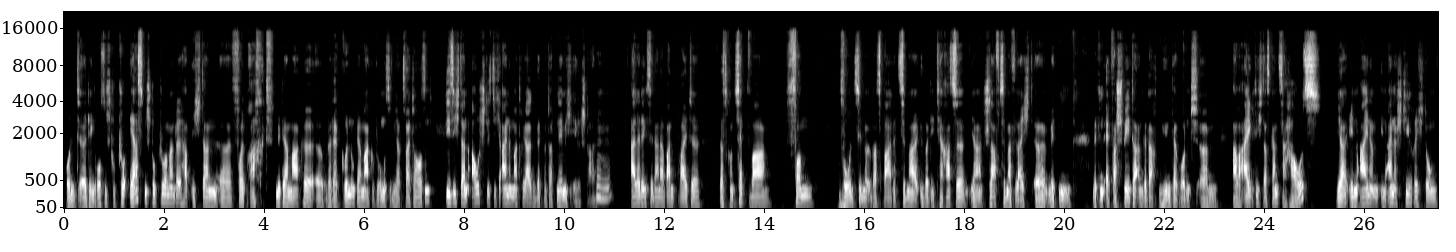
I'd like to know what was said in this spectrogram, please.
Und äh, den großen Struktur, ersten Strukturwandel habe ich dann äh, vollbracht mit der Marke äh, oder der Gründung der Marke Blomus im Jahr 2000, die sich dann ausschließlich einem Material gewidmet hat, nämlich Edelstahl. Mhm. Allerdings in einer Bandbreite. Das Konzept war vom Wohnzimmer übers Badezimmer, über die Terrasse, ja, Schlafzimmer vielleicht äh, mit einem mit einem etwas später angedachten Hintergrund, ähm, aber eigentlich das ganze Haus ja in einem in einer Stilrichtung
